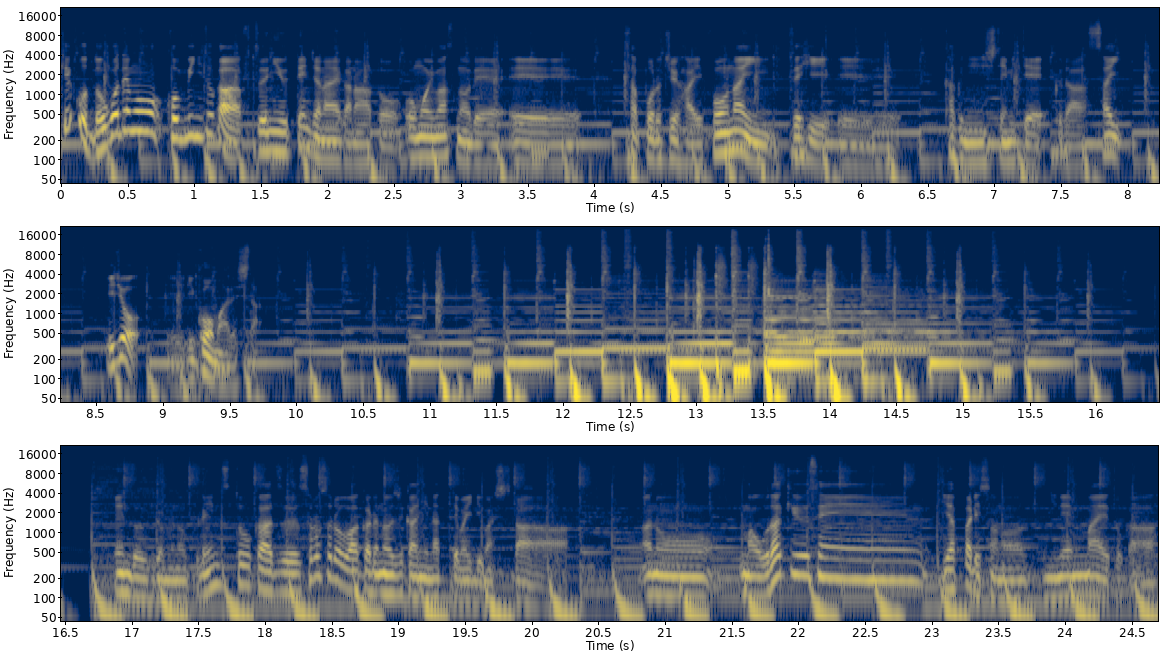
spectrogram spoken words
結構どこでもコンビニとか普通に売ってんじゃないかなと思いますので、えー、札幌チューハイ49、ぜひ、えー、確認してみてください。以上、リコーマーでした。遠藤ひろむのプレインズトーカーズそろそろお別れの時間になってまいりました。あのまあ、小田急線やっぱりその2年前とか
